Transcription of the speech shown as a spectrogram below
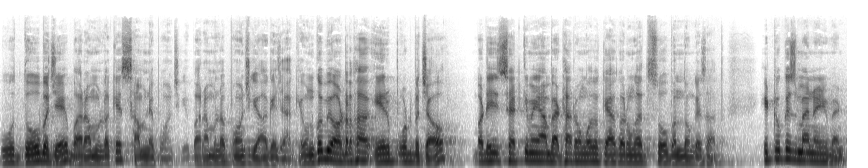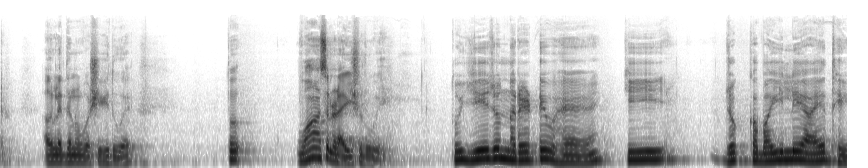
वो दो बजे बारामूला के सामने पहुँच गए। बारामूला पहुँच गए आगे जाके। उनको भी ऑर्डर था एयरपोर्ट बचाओ। बट इस सेट के मैं यहाँ बैठा रहूँगा तो क्या करूँगा सौ बंदों के साथ? He took his man event अगले दिन वो शहीद हुए। तो वहाँ से लड़ाई शुरू हुई। तो ये जो नरेटिव है कि जो कबाइले आए थे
